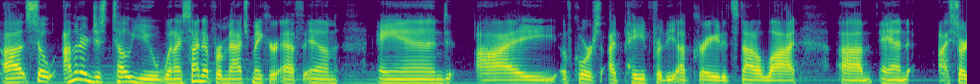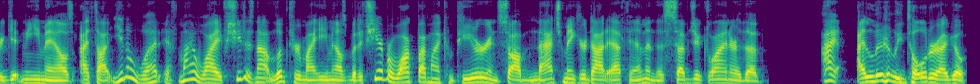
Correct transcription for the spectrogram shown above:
Uh, so I'm going to just tell you when I signed up for Matchmaker FM, and I, of course, I paid for the upgrade. It's not a lot, um, and I started getting emails. I thought, you know what? If my wife, she does not look through my emails, but if she ever walked by my computer and saw Matchmaker.fm in the subject line or the I, I literally told her, I go,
